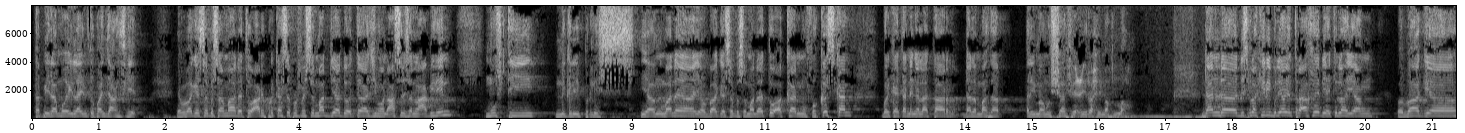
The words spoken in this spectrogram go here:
Tapi nama lain tu panjang sikit. Dan berbagai bersama Datuk Arif Perkasa Profesor Madya Doktor Haji Muhammad Asri Zainal Abidin Mufti Negeri Perlis. Yang mana yang berbagai bersama Datuk akan memfokuskan berkaitan dengan latar dalam mazhab Al-Imam Syafi'i rahimahullah. Dan uh, di sebelah kiri beliau yang terakhir iaitulah yang Berbahagia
